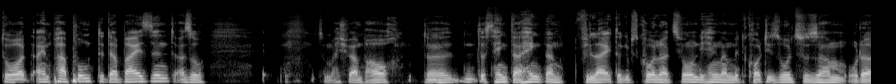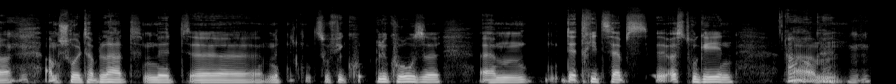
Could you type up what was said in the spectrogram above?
dort ein paar Punkte dabei sind, also zum Beispiel am Bauch, da, mhm. das hängt, da hängt dann vielleicht, da gibt es Korrelationen, die hängen dann mit Cortisol zusammen oder mhm. am Schulterblatt mit, äh, mit zu viel Glukose, ähm, der Trizeps, äh, Östrogen. Ah, okay. Ähm, mhm.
